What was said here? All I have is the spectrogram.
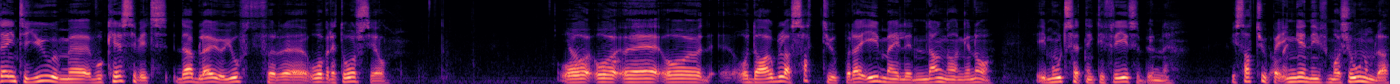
det intervjuet med Vukesevic det ble jo gjort for eh, over et år siden. Og, og, eh, og, og Dagbladet satt jo på de e-mailene den gangen òg, i motsetning til Frihetsforbundet. Vi satt jo på ingen informasjon om det.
